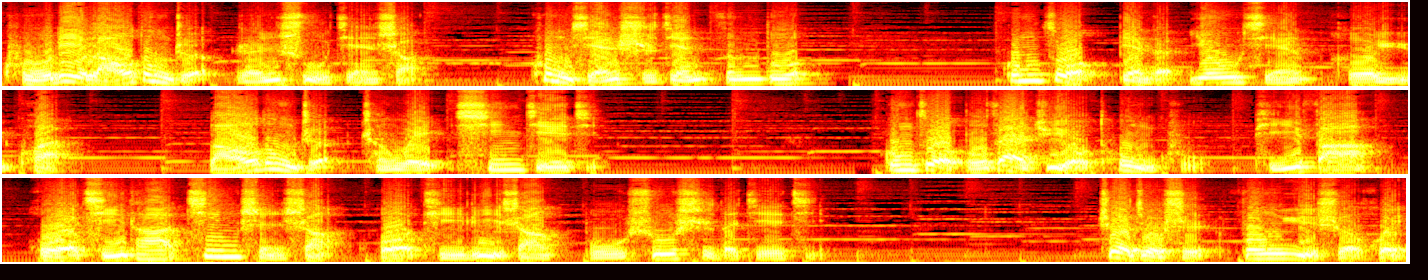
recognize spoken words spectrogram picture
苦力劳动者人数减少，空闲时间增多，工作变得悠闲和愉快，劳动者成为新阶级。工作不再具有痛苦、疲乏或其他精神上或体力上不舒适的阶级。这就是丰裕社会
